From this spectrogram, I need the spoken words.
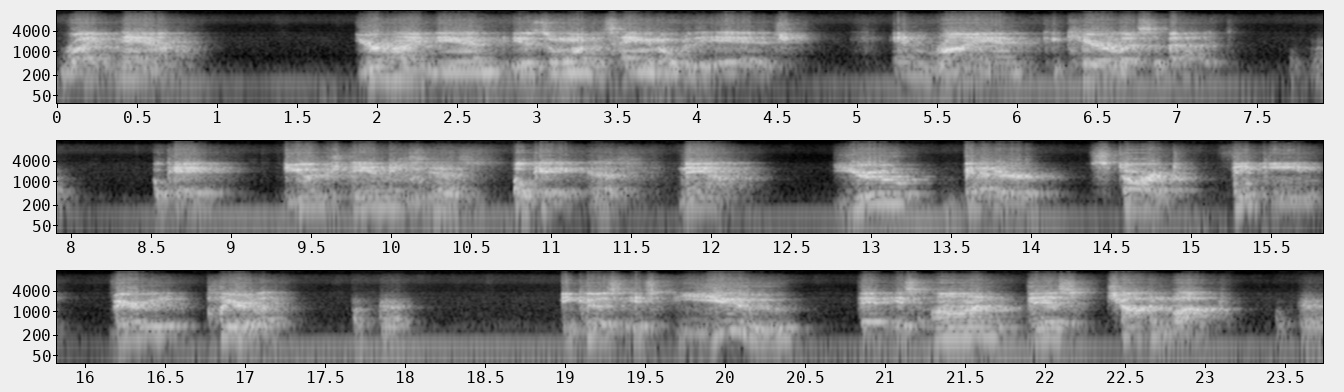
Right now, your hind end is the one that's hanging over the edge, and Ryan could care less about it. Okay? Do you understand me? Yes. Okay. Yes. Now, you better start thinking very clearly Okay. because it's you that is on this chopping block. Okay.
